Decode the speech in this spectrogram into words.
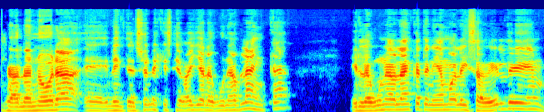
la Nora, eh, la intención es que se vaya a Laguna Blanca. En Laguna Blanca teníamos a la Isabel de,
